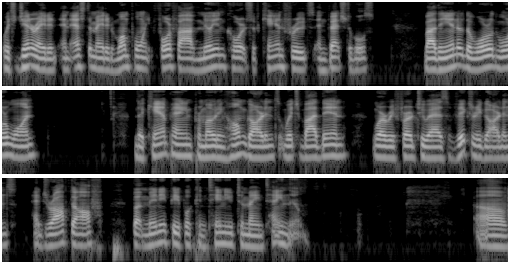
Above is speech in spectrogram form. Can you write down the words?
which generated an estimated 1.45 million quarts of canned fruits and vegetables. By the end of the World War I, the campaign promoting home gardens, which by then were referred to as victory gardens, had dropped off but many people continued to maintain them. Um,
